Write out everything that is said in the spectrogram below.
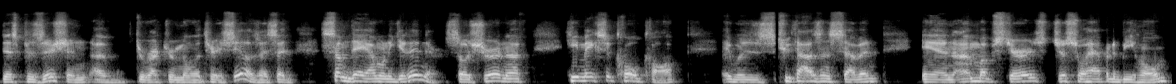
this position of director of military sales. I said, someday I want to get in there. So sure enough, he makes a cold call. It was 2007, and I'm upstairs, just so happened to be home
